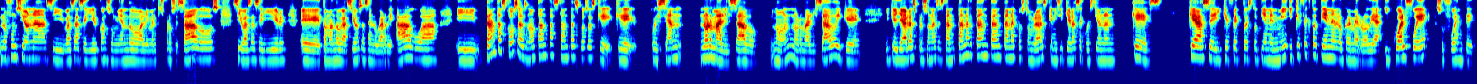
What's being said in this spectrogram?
no funciona si vas a seguir consumiendo alimentos procesados, si vas a seguir eh, tomando gaseosas en lugar de agua y tantas cosas, ¿no? Tantas, tantas cosas que, que pues se han normalizado, ¿no? Normalizado y que, y que ya las personas están tan, tan, tan, tan acostumbradas que ni siquiera se cuestionan qué es, qué hace y qué efecto esto tiene en mí y qué efecto tiene en lo que me rodea y cuál fue su fuente,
